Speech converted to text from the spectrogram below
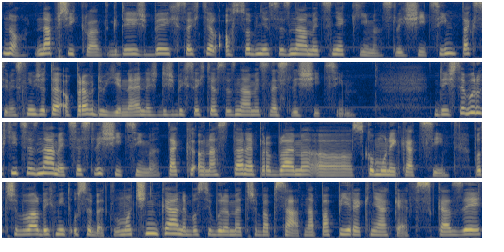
No, například, když bych se chtěl osobně seznámit s někým slyšícím, tak si myslím, že to je opravdu jiné, než když bych se chtěl seznámit s neslyšícím. Když se budu chtít seznámit se slyšícím, tak o, nastane problém o, s komunikací. Potřeboval bych mít u sebe tlumočníka, nebo si budeme třeba psát na papírek nějaké vzkazy,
